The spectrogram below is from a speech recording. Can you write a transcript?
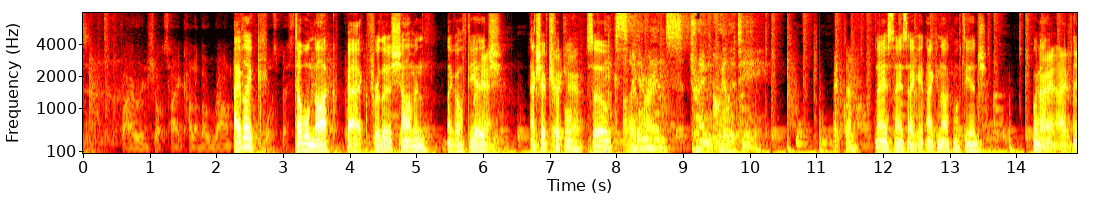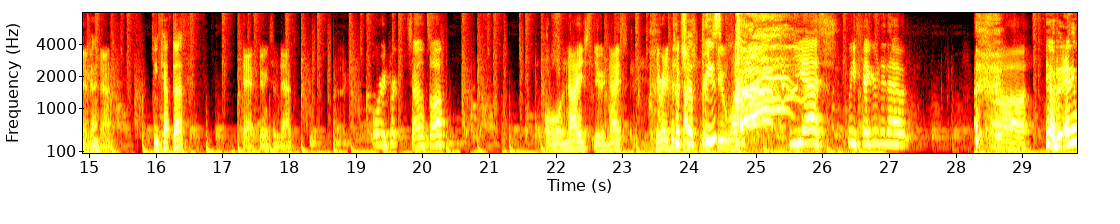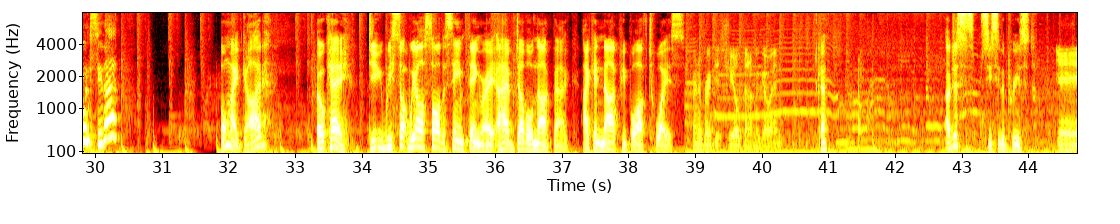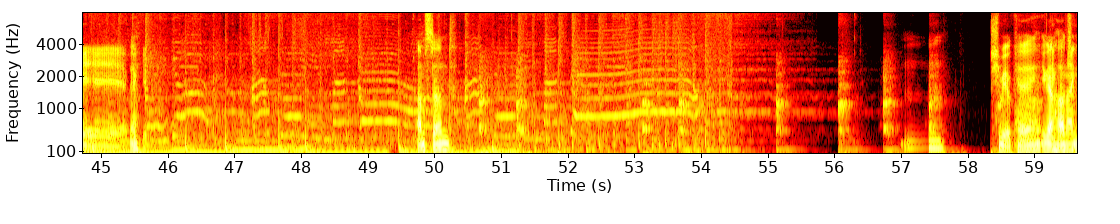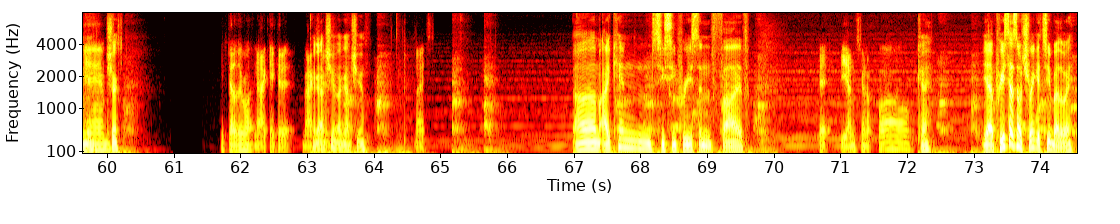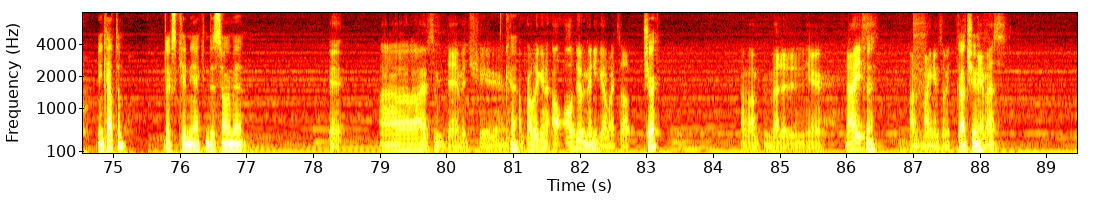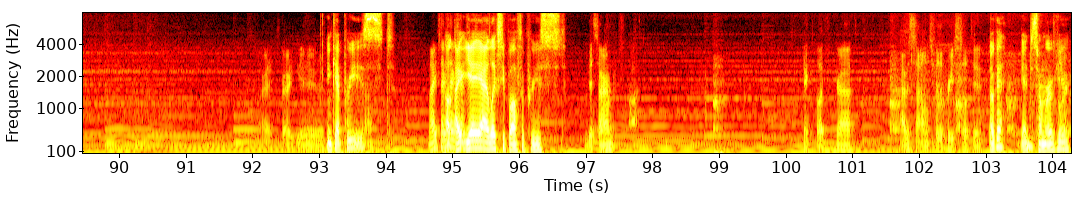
I have like double knockback for the shaman, like off the Okay. edge. Actually, I have triple. sure. So Experience tranquility. Right nice, nice. I can I can knock him off the edge. Or not. Alright, I have damage okay. now. You kept that? Okay, doing some damage. Soul Reaper, silence off. Oh, nice, dude, nice. Get ready for the Touch touch. that, Three, please. two, one. yes, we figured it out. Uh, Yo, did anyone see that? Oh my god. Okay. Do you, we saw we all saw the same thing, right? I have double knockback. I can knock people off twice. I'm trying to break his shield, then I'm gonna go in. Okay. I'll just CC the priest. Yeah, yeah, yeah, yeah, yeah. yeah. Yeah. Good, good. I'm stunned. Should be okay. You got hot you? game. Sure. The other one. No, I can't get it. Max I got you. I got you. Nice. Um, I can CC priest in five. Okay, BM's gonna fall. Okay. Yeah, priest has no trinket too, by the way. In captain. Next kidney, I can disarm it. Okay. Uh, I have some damage here. Okay. I'm probably gonna. I'll, I'll do a mini go myself. Sure. I'm, I'm vetted in here. Nice. Okay. I'm, my game's on me. Got you. AMS. good. Incap priest. Nice, Uh, nice, I, yeah, yeah, I sweep off the priest. Disarmed. Fuck. Kick clutch craft. I have a silence for the priest still too. Okay, yeah, disarm rogue here.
